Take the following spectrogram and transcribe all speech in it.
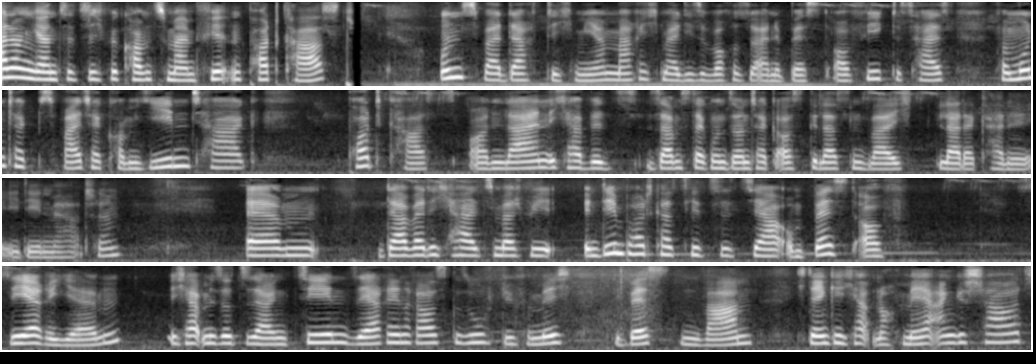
Hallo und ganz herzlich willkommen zu meinem vierten Podcast. Und zwar dachte ich mir, mache ich mal diese Woche so eine Best-of-Week. Das heißt, von Montag bis Freitag kommen jeden Tag Podcasts online. Ich habe jetzt Samstag und Sonntag ausgelassen, weil ich leider keine Ideen mehr hatte. Ähm, da werde ich halt zum Beispiel, in dem Podcast geht es jetzt ja um Best-of-Serien. Ich habe mir sozusagen zehn Serien rausgesucht, die für mich die besten waren. Ich denke, ich habe noch mehr angeschaut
